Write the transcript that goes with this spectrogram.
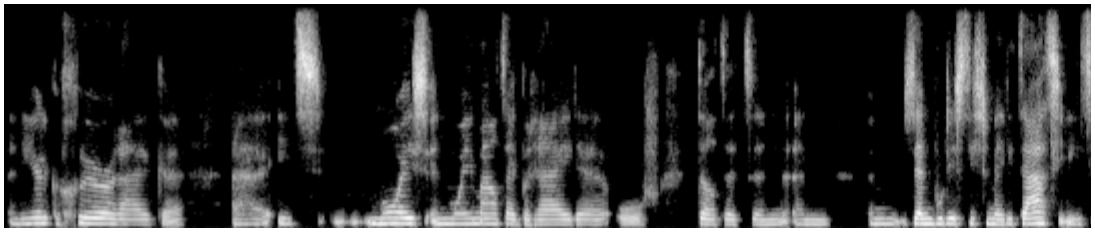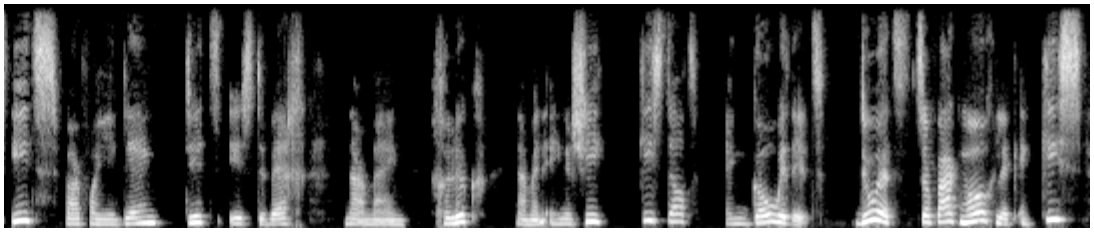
een heerlijke geur ruiken. Uh, iets moois, een mooie maaltijd bereiden. Of dat het een, een, een zen-boeddhistische meditatie is. Iets waarvan je denkt, dit is de weg naar mijn geluk, naar mijn energie. Kies dat en go with it. Doe het zo vaak mogelijk. En kies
